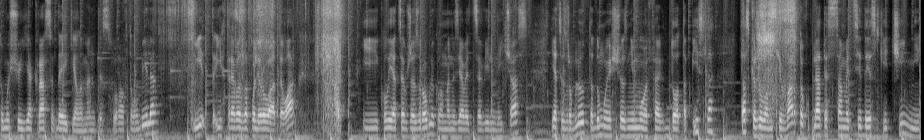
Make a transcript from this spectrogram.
тому що я красив деякі елементи свого автомобіля, і їх треба заполірувати лак. І коли я це вже зроблю, коли в мене з'явиться вільний час, я це зроблю та думаю, що зніму ефект до та після. Та скажу вам, чи варто купляти саме ці диски, чи ні.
